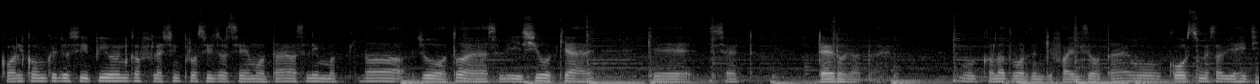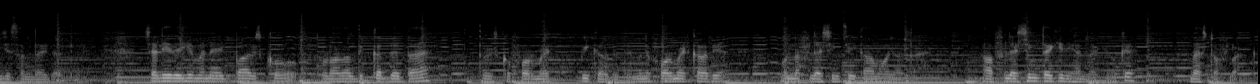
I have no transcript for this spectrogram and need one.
कॉलकॉम के जो सी पी उनका फ्लैशिंग प्रोसीजर सेम होता है। असली मतलब जो होता है, असली इश्यू क्या है कि सेट डेड हो जाता है। वो गलत वर्जन की फ़ाइल से होता है, वो कोर्स में सब यही चीज़ें समझाई जाती हैं। चलिए देखिए, मैंने एक बार इसको थोड़ा अगर दिक्कत देता है तो इसको फॉर्मेट भी कर देते हैं। मैंने फॉर्मेट कर दिया, वरना फ्लैशिंग से ही काम हो जाता है। आप फ्लैशिंग तक ही ध्यान रखें ओके बेस्ट ऑफ़ लक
